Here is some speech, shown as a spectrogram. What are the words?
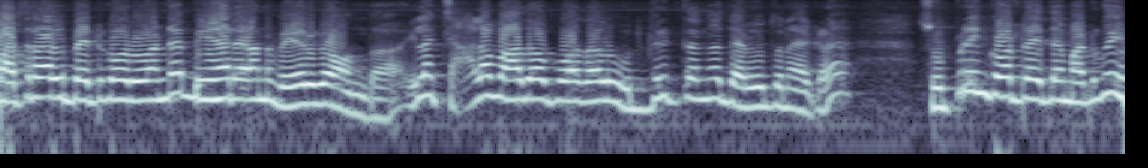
పత్రాలు పెట్టుకోరు అంటే బీహార్ ఏమైనా వేరుగా ఉందా? ఇలా చాలా వాదోపవాదాలు ఉద్రిక్తంగా జరుగుతున్నాయి అక్కడ. సుప్రీంకోర్టు అయితే మటుకు ఈ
